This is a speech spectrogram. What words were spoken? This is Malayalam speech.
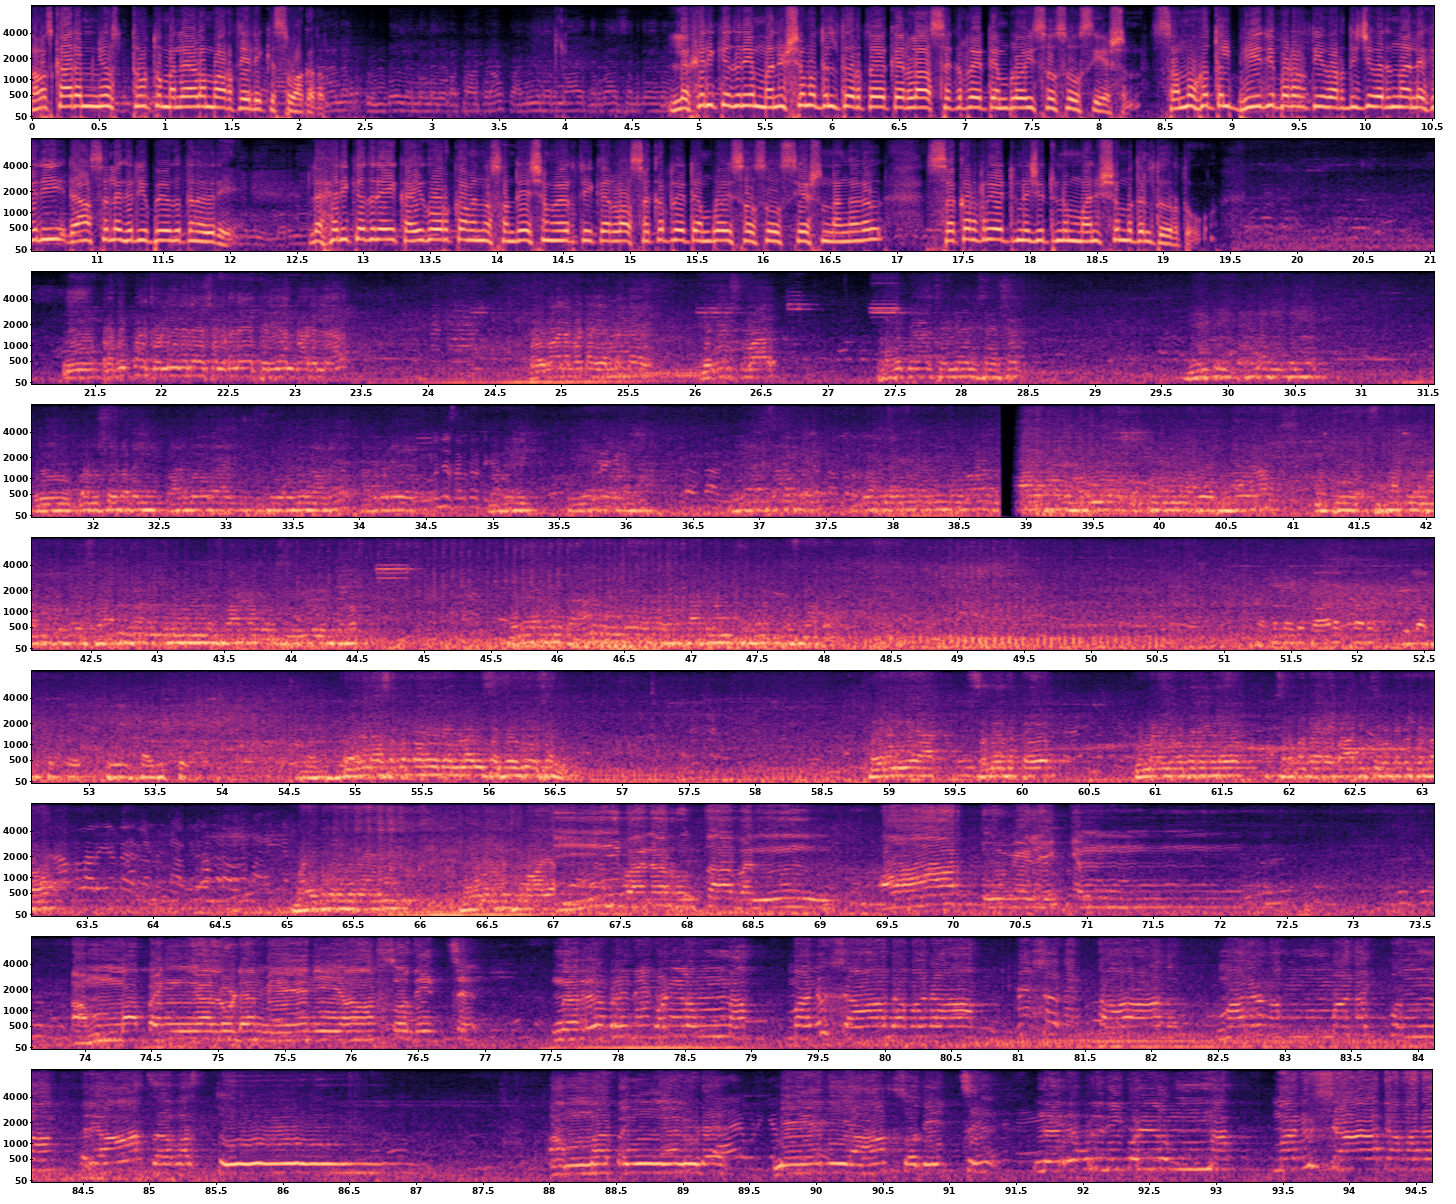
നമസ്കാരം ന്യൂസ് ട്രൂത്ത് മലയാളം വാർത്തയിലേക്ക് സ്വാഗതം. ലഹരിക്കെതിരെ മനുഷ്യമതിൽ തീർത്ത കേരള സെക്രട്ടേറിയറ്റ് എംപ്ലോയീസ് അസോസിയേഷൻ. സമൂഹത്തിൽ ഭീതി പടർത്തി വർദ്ധിച്ചു വരുന്ന ലഹരി രാസലഹരി ഉപയോഗത്തിനെതിരെ ലഹരിക്കെതിരെ കൈകോർക്കാമെന്ന സന്ദേശമുയർത്തി കേരള സെക്രട്ടേറിയറ്റ് എംപ്ലോയീസ് അസോസിയേഷൻ അംഗങ്ങൾ സെക്രട്ടേറിയറ്റിന് ചുറ്റിനും മനുഷ്യമതിൽ തീർത്തു. ഈ പാടില്ല. ബഹുമാനപ്പെട്ട എം എൽ എ പ്രതിജ്ഞ ശേഷം വീട്ടിൽ കുറഞ്ഞ ഒരു പരിശോധനയും കാണുന്നതായി വരുന്നതാണ് സ്ഥലത്തും മറ്റ് മാറ്റിക്കൊണ്ട് സ്വാതന്ത്ര്യത്തിനുള്ള സ്വാഗതം സ്വീകരിക്കണം എല്ലാവർക്കും ദാനമുള്ള ഉദ്ഘാടനം സമർപ്പിച്ച സ്വാഗതം പാലക്കാട് ജില്ലാ പ്രസിഡന്റ് ശ്രീ കരുത്ത് കേരള സെക്രട്ടറി എംപ്ലോയീസ് അസോസിയേഷൻ കേരളീയ സമൂഹത്തെ നമ്മുടെ യുവജനങ്ങളെ ചെറുപ്പക്കാരെ ബാധിച്ചുകൊണ്ടിരിക്കുന്ന മയക്കുമരുന്നിനെയും മൂലമായ ജീവനറുത്തവൻ അമ്മ പെങ്ങളുടെ മേനി ആസ്വദിച്ച് നിർവൃതി കൊള്ളുന്ന മനുഷ്യാതമന വിഷവിത്താണ് മരണം മടക്കുന്ന രാസവസ്തു. അമ്മ തങ്ങളുടെ മേനി ആസ്വദിച്ച് നിർവൃതി കൊള്ളുന്ന മനുഷ്യാതമന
